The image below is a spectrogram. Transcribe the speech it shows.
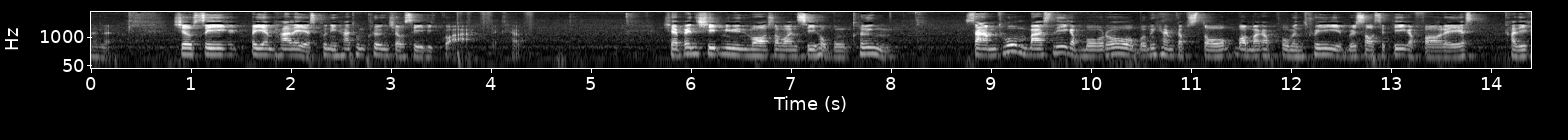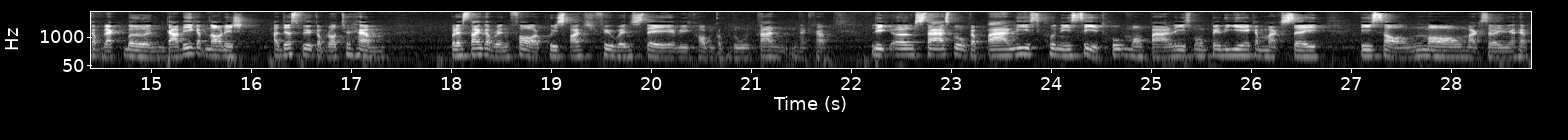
นั่นแหละ เชลซีไปเยือนพาเลซคู่นี้5ทุ่มครึ่งเชลซีดีกว่านะครับแชมเปี้ยนชิพมิลล์วอลล์สวอนซี6โมงครึ่งสามทุ่มบาร์นสลีย์กับโบโรเบอร์มิงแฮมกับสโต๊กบอร์นมัธกับโคเวนทรีบริสตอลซิตี้กับฟอเรสต์คาร์ดิฟฟ์กับแบล็กเบิร์นดาร์บี้กับนอริช ฮัดเดอร์สฟิลด์กับรอเธอร์แฮมเพรสตันกับเบรนท์ฟอร์ดควีนส์ปาร์คเชฟฟิลด์เวนส์เดย์วีคอมบ์กับลูตันนะครับลีกเอิงสตราส์บูร์กกับปารีสคู่นี้สี่ทุ่มมองปารีสมงต์เปลลิเย่ร์กับมาร์เซย์ตีสองมองมาร์เซย์นะครับ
